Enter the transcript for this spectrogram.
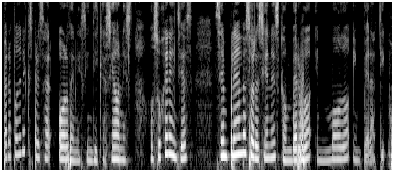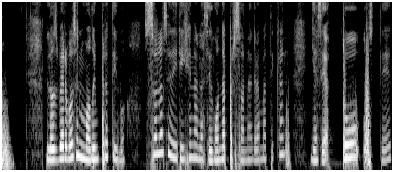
Para poder expresar órdenes, indicaciones o sugerencias, se emplean las oraciones con verbo en modo imperativo. Los verbos en modo imperativo solo se dirigen a la segunda persona gramatical, ya sea tú, usted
